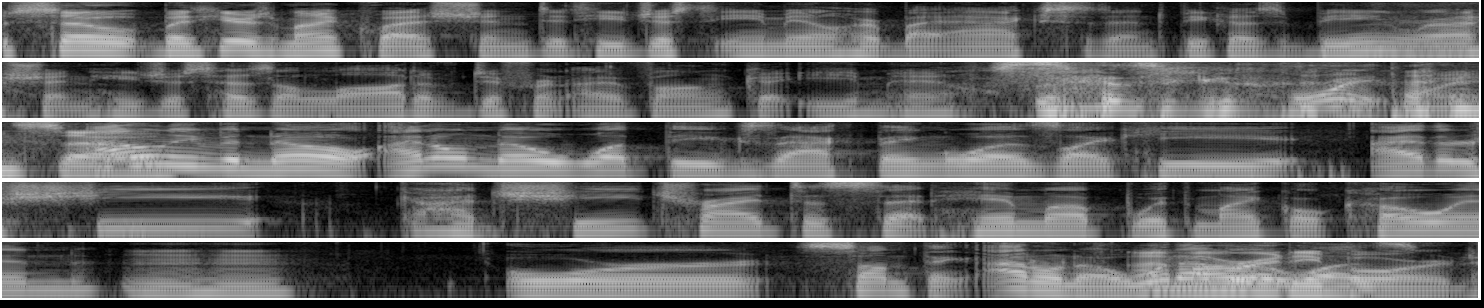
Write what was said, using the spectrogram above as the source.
So, but here's my question: Did he just email her by accident? Because being Russian, he just has a lot of different Ivanka emails. That's a good point. point. so, I don't even know. I don't know what the exact thing was. Like he either she God, she tried to set him up with Michael Cohen Mm-hmm. or something. I don't know. I'm Whatever already it was. bored.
